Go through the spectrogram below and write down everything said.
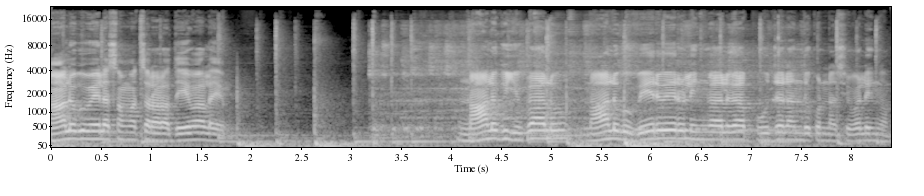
నాలుగు వేల సంవత్సరాల దేవాలయం. నాలుగు యుగాలు నాలుగు వేరువేరు లింగాలుగా పూజలు అందుకున్న శివలింగం.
